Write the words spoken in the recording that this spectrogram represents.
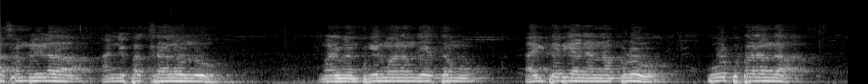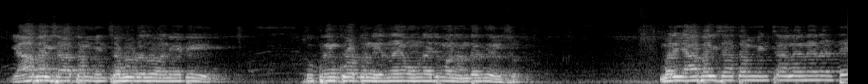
అసెంబ్లీలో అన్ని పక్షాల వాళ్ళు మరి మేము తీర్మానం చేస్తాము. అవుతుంది అని అన్నప్పుడు కోర్టు పరంగా యాభై శాతం మించకూడదు అనేది సుప్రీంకోర్టు నిర్ణయం ఉన్నది మనందరికీ తెలుసు. మరి యాభై శాతం మించాలని అంటే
